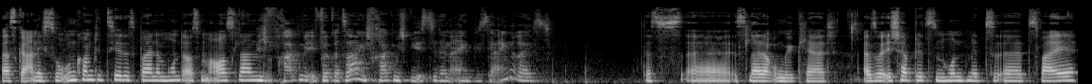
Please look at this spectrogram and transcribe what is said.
was gar nicht so unkompliziert ist bei einem Hund aus dem Ausland. Ich frage mich, ich wollte gerade sagen, ich frage mich, wie ist der denn eigentlich, wie ist der eingereist? Das äh, ist leider ungeklärt. Also ich habe jetzt einen Hund mit äh, zwei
